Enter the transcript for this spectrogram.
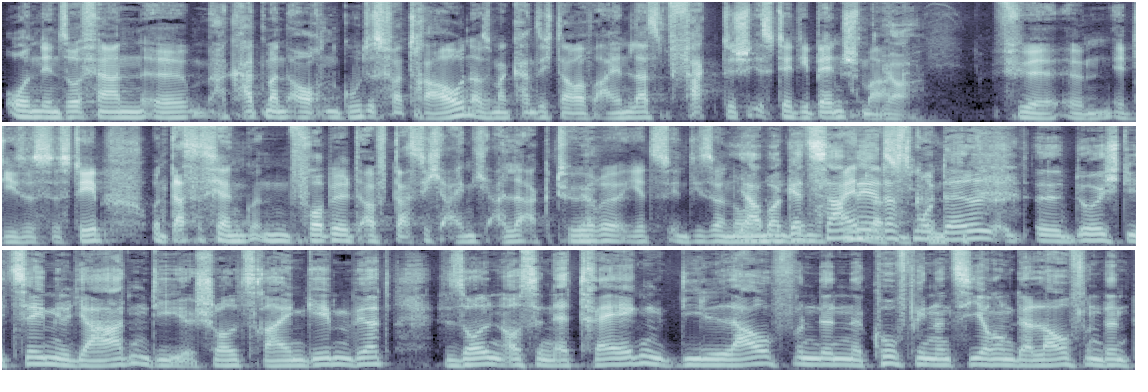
Und insofern äh, hat man auch ein gutes Vertrauen, also man kann sich darauf einlassen. Faktisch ist der die Benchmark. Ja für ähm, dieses System. Und das ist ja ein, ein, Vorbild, auf das sich eigentlich alle Akteure jetzt in dieser neuen Ja, aber jetzt haben wir ja das Modell äh, durch die 10 Milliarden, die Scholz reingeben wird, sollen aus den Erträgen die laufenden Kofinanzierung der laufenden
